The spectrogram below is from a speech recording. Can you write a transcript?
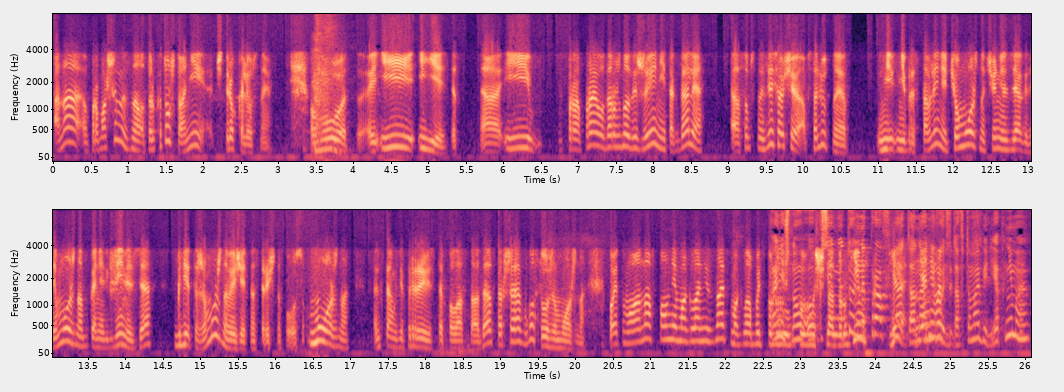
она про машины знала только то, что они четырехколесные. Вот. И, и ездят. А, и про правила дорожного движения и так далее. А, собственно, здесь вообще абсолютное не, представление, что можно, что нельзя, где можно обгонять, где нельзя. Где-то же можно выезжать на встречную полосу? Можно. Там, где прерывистая полоса, да, совершая обгон тоже можно. Поэтому она вполне могла не знать, могла быть Конечно, но Ксения другим. прав я, нет, она я не водит автомобиль, я понимаю.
